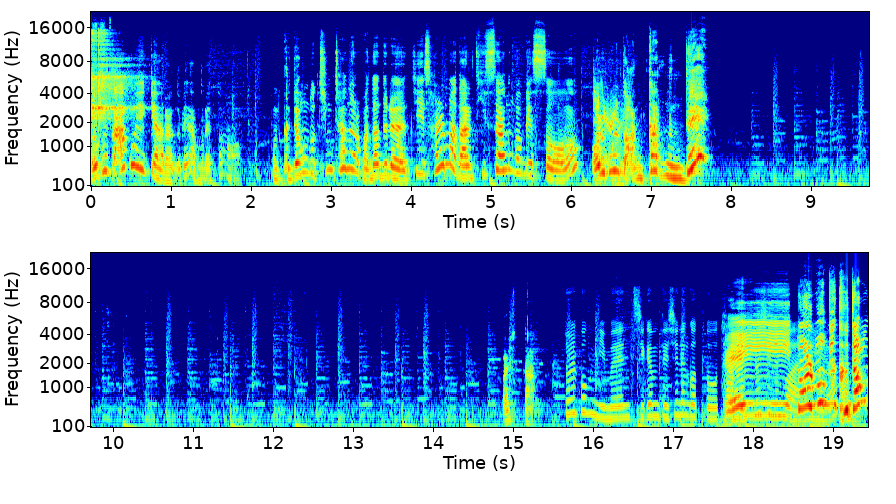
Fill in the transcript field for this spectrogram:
얼굴 까고 얘기하라 그래 아무래도. 그 정도 칭찬으로 받아들여야지. 설마 나를 디스하는 거겠어? 얼굴도 안 깠는데? 맛있다. 똘복님은 지금 드시는 것도 다 에이 드시는 거 아니에요? 그 정도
